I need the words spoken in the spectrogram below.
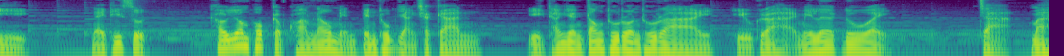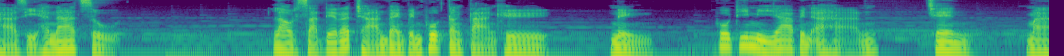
อีก ในที่สุด เขาย่อมพบกับความเน่าเหม็นเป็นทุกอย่างชะกัน อีกทั้งยังต้องทุรนทุราย หิวกระหายไม่เลิกด้วย จากมหาสีหนาฏสูตร เหล่าสัตว์เดรัจฉานแบ่งเป็นพวกต่างๆ คือ 1. พวกที่มีหญ้าเป็นอาหาร เช่น ม้า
